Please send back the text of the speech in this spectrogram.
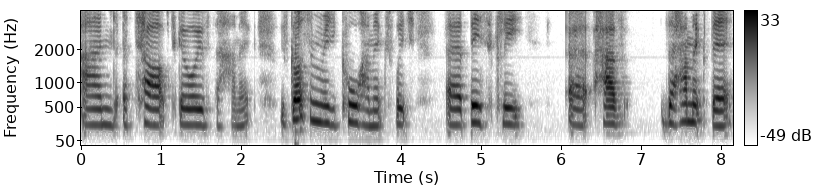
and a tarp to go over the hammock. We've got some really cool hammocks which uh, basically uh, have the hammock bit,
